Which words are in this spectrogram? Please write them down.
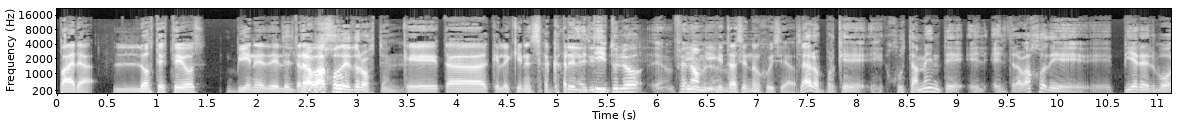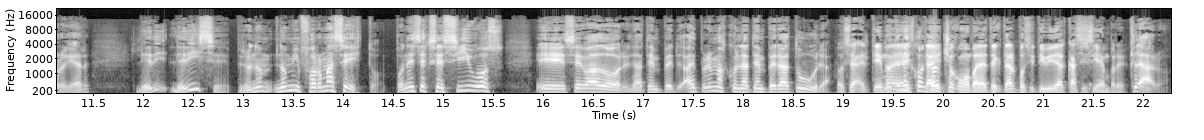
para los testeos viene del, Del trabajo de Drosten. que está que le quieren sacar el, el título, eh, y- fenómeno. y, que está siendo enjuiciado. Claro, porque eh, justamente el, el trabajo de eh, Pierre Borger le, di- le dice, pero no, no me informás esto, ponés excesivos eh, cebadores, la hay problemas con la temperatura. O sea, el tema No tenés es- está hecho como para detectar positividad casi siempre. Claro,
